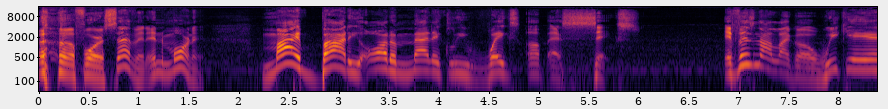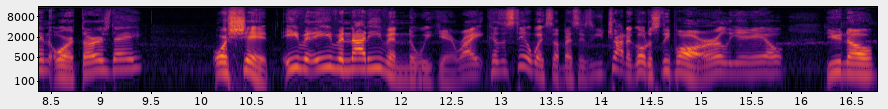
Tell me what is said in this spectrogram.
for 7 in the morning. My body automatically wakes up at 6. If it's not like a weekend or a Thursday or shit, even even not even the weekend, right? Cuz it still wakes up at 6. You try to go to sleep all early in hell, you know,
